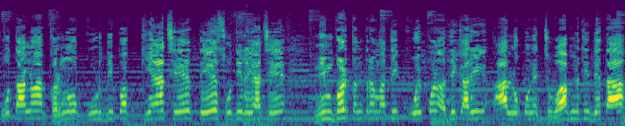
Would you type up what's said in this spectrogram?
પોતાના ઘરનો કુળદીપક ક્યાં છે, તે શોધી રહ્યા છે. નિંભળ તંત્રમાંથી કોઈ પણ અધિકારી આ લોકોને જવાબ નથી દેતા.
